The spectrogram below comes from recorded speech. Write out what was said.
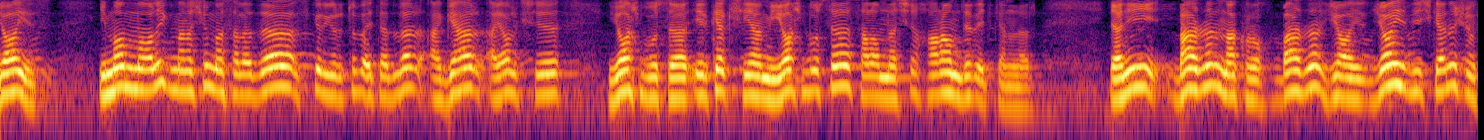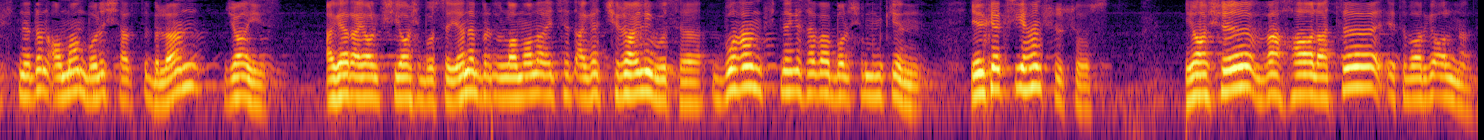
joiz. Imom molik mana shu masalada fikr yuritib aytadilar agar ayol kishi yosh bo'lsa erkak kishi ham yosh bo'lsa salomlashishi harom deb aytganlar. Ya'ni ba'zilar makruh ba'zilar joiz. Joiz deyishgani shu fitnadan omon bo'lish sharti bilan joiz. Agar ayol kishi yosh bo'lsa yana bir ulamolar aytishadi agar chiroyli bo'lsa bu ham fitnaga sabab bo'lishi mumkin. Erkak kishiga ham shu so'z. Yoshi va holati e'tiborga olinadi.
